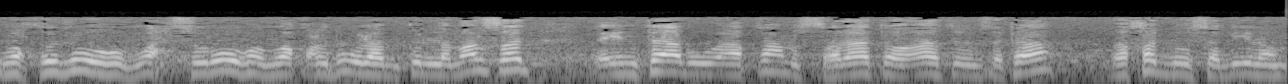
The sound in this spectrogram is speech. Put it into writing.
وخذوهم واحصروهم واقعدوا لهم كل مرصد فإن تابوا وأقاموا الصلاة وآتوا الزكاة فخذوا سبيلهم.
